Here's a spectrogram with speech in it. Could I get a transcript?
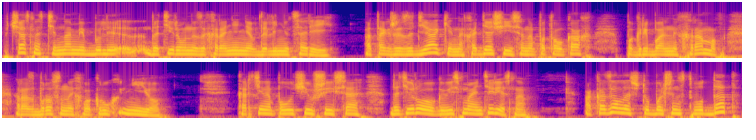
В частности, нами были датированы захоронения в долине царей, а также зодиаки, находящиеся на потолках погребальных храмов, разбросанных вокруг нее. Картина получившихся датировок весьма интересна. Оказалось, что большинство дат,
